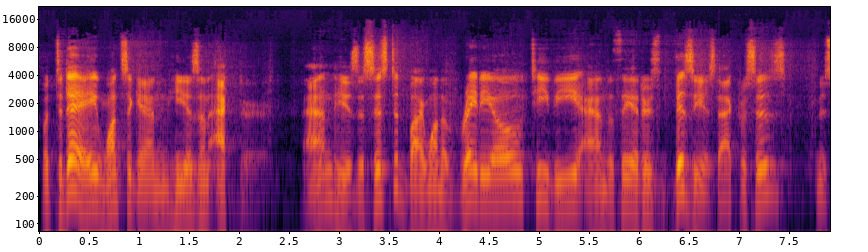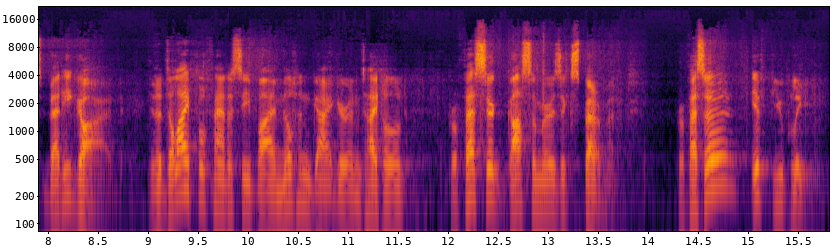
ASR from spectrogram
But today, once again, he is an actor. And he is assisted by one of radio, TV, and the theater's busiest actresses, Miss Betty Garde, in a delightful fantasy by Milton Geiger entitled Professor Gossamer's Experiment. Professor, if you please.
